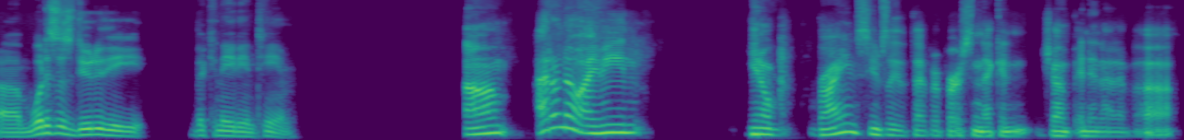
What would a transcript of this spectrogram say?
um what does this do to the the canadian team Um, I don't know. I mean, you know, Ryan seems like the type of person that can jump in and out of a,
